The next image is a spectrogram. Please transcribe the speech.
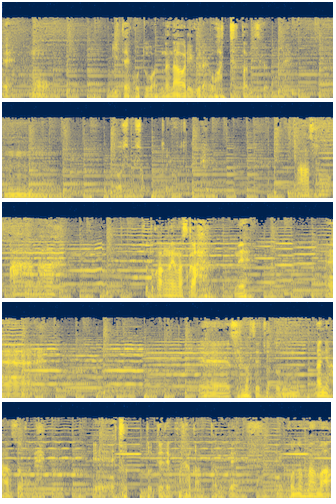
えもう、言いたいことは7割ぐらい終わっちゃったんですけどもね。うん、どうしましょうということで。まあ、そう、あーまあ、ちょっと考えますか。ね。えー、えー、すいません、ちょっと何話そうかね。えー、ちょっと出てこなかったので、えー、このまま、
